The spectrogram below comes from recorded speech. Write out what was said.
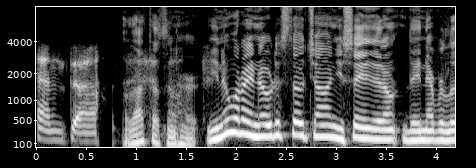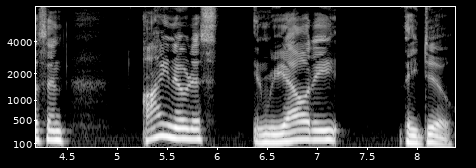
and uh, well, that doesn't hurt. You know what I noticed though, John? You say they don't, they never listen. I noticed in reality they do.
